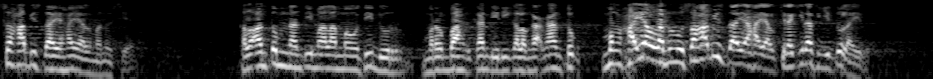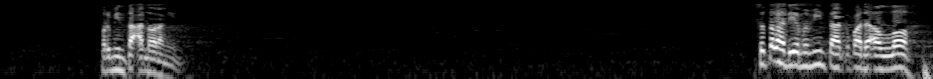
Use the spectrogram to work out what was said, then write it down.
Sehabis daya hayal manusia. Kalau antum nanti malam mau tidur, merebahkan diri kalau nggak ngantuk, menghayallah dulu sehabis daya hayal. Kira-kira segitulah itu. Permintaan orang ini. Setelah dia meminta kepada Allah,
